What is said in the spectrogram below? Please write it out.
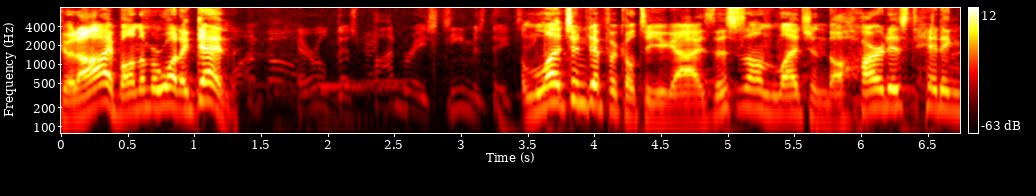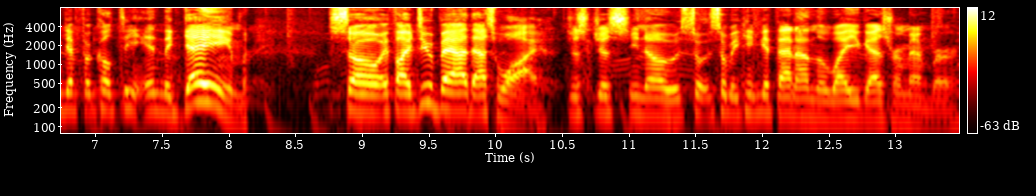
Good eye. Ball number one again. Legend difficulty, you guys. This is on Legend, the hardest hitting difficulty in the game. So if I do bad, that's why. Just, just you know, so so we can get that out of the way. You guys remember.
